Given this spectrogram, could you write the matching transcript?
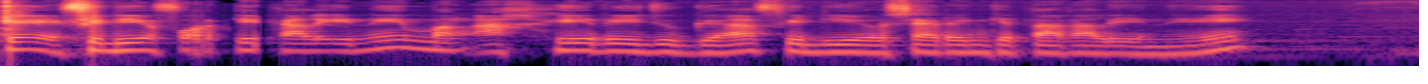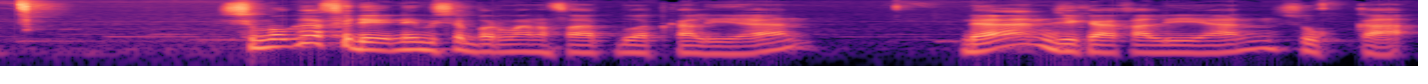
Oke, video 4K kali ini mengakhiri juga video sharing kita kali ini. Semoga video ini bisa bermanfaat buat kalian. Dan jika kalian suka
